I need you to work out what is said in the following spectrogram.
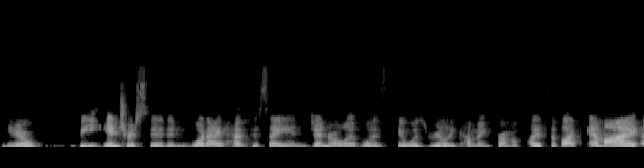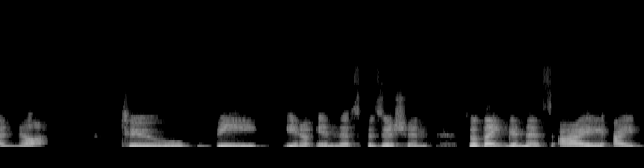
you know be interested in what i have to say in general? It was it was really coming from a place of like am i enough to be you know in this position so thank goodness I I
